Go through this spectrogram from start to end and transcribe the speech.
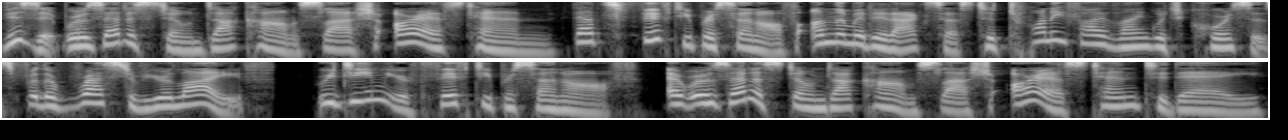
Visit rosettastone.com slash rs10. That's 50% off unlimited access to 25 language courses for the rest of your life. Redeem your 50% off at rosettastone.com slash rs10 today.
